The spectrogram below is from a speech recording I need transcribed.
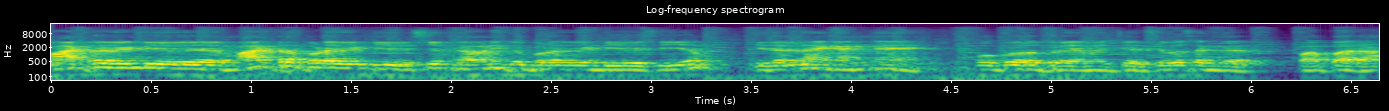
மாற்ற வேண்டிய மாற்றப்பட வேண்டிய விஷயம் கவனிக்கப்பட வேண்டிய விஷயம். இதெல்லாம் எங்கள் அண்ணன் போக்குவரத்துறை அமைச்சர் சிவசங்கர் பாப்பாரா?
